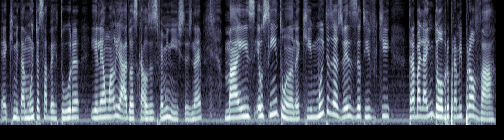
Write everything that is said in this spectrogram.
é, que me dá muito essa abertura e ele é um aliado às causas feministas, né? Mas eu sinto, Ana, que muitas das vezes eu tive que trabalhar em dobro para me provar.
